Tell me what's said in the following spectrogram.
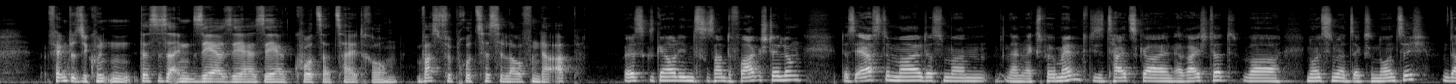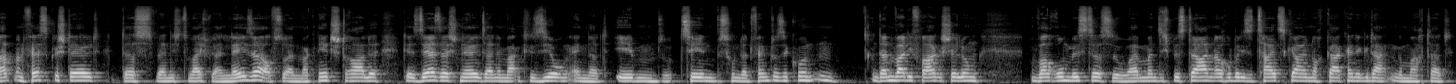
Femtosekunden, das ist ein sehr, sehr, sehr kurzer Zeitraum. Was für Prozesse laufen da ab? Das ist genau die interessante Fragestellung. Das erste Mal, dass man in einem Experiment diese Zeitskalen erreicht hat, war 1996. Und da hat man festgestellt, dass wenn ich zum Beispiel einen Laser auf so einen Magnet strahle, der sehr, sehr schnell seine Magnetisierung ändert, eben so 10 bis 100 Femtosekunden. Und dann war die Fragestellung, warum ist das so? Weil man sich bis dahin auch über diese Zeitskalen noch gar keine Gedanken gemacht hat.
